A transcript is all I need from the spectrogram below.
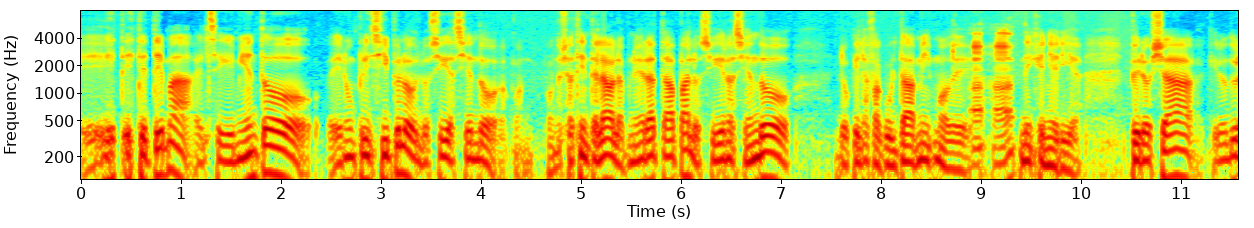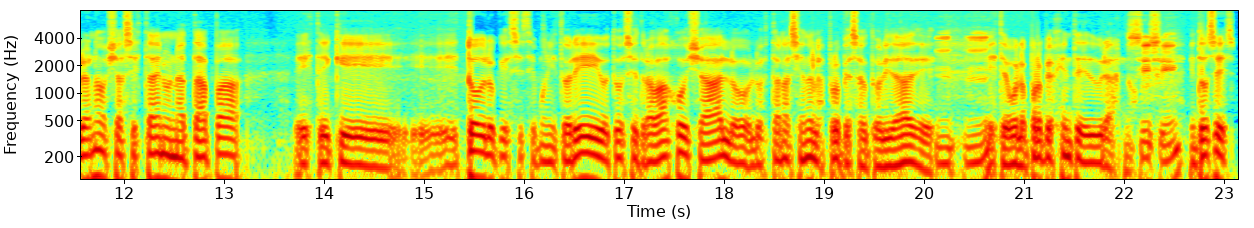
este, este, tema, el seguimiento en un principio lo, sigue haciendo, cuando, ya está instalado la primera etapa, lo siguen haciendo lo que es la facultad mismo de, ingeniería. Pero ya, que en Honduras no, ya se está en una etapa este, que eh, todo lo que es ese monitoreo, todo ese trabajo ya lo, lo están haciendo las propias autoridades este, o la propia gente de Durazno. Sí, sí. Entonces,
